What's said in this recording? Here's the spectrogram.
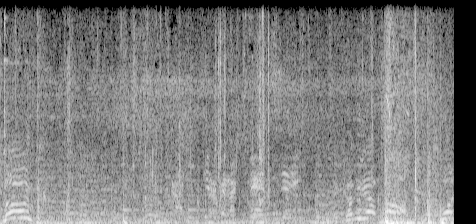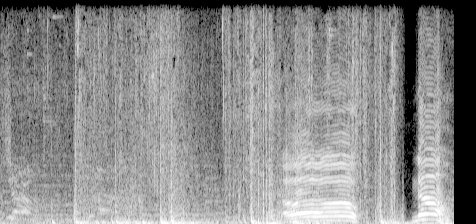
Smoke! Damn it, I can't see! They're coming up fast. Watch out. Oh no!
